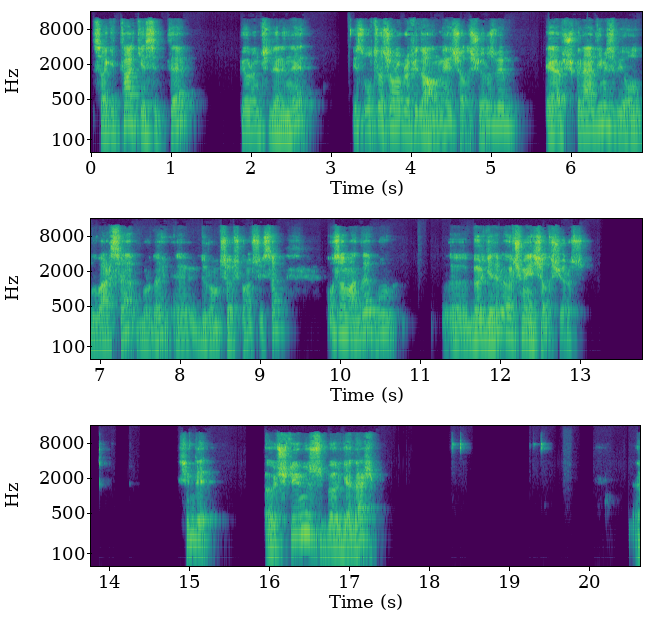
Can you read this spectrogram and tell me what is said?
sagittal kesitte görüntülerini biz ultrasonografide almaya çalışıyoruz ve eğer şüphelendiğimiz bir olgu varsa burada e, durum söz konusuysa o zaman da bu e, bölgeleri ölçmeye çalışıyoruz. Şimdi ölçtüğümüz bölgeler e,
